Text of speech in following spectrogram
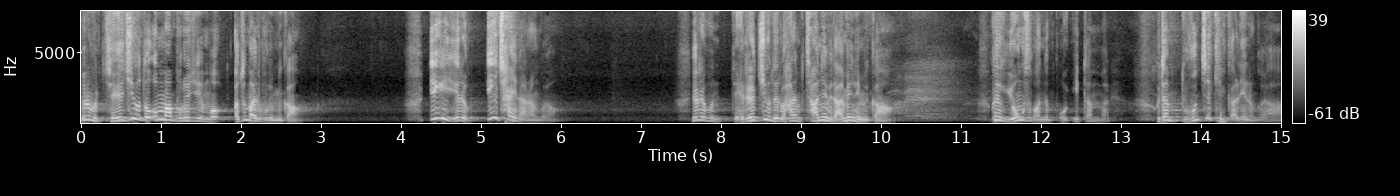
여러분, 죄 지어도 엄마 부르지, 뭐, 아줌마를 부릅니까? 이게, 여러분, 이게 차이 나는 거예요. 여러분, 죄를 지어도 하나님 자녀입니다. 아멘입니까? 그리고 용서받는 복이 있단 말이에요. 그 다음에 두 번째 게 헷갈리는 거야.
